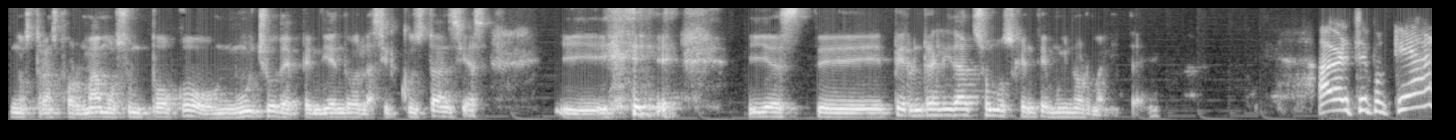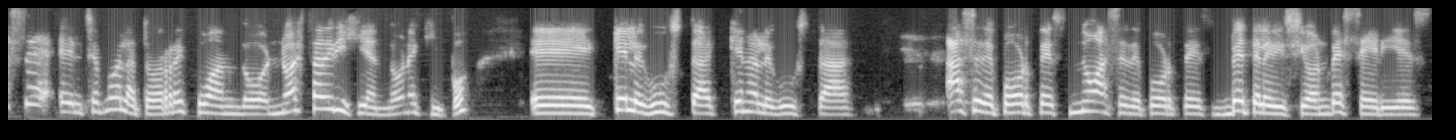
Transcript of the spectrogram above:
nos transformamos un poco o mucho dependiendo de las circunstancias, y este, pero en realidad somos gente muy normalita. ¿eh? A ver, Chepo, ¿qué hace el Chepo de la Torre cuando no está dirigiendo un equipo? Eh, ¿Qué le gusta? ¿Qué no le gusta? Hace deportes, no hace deportes, ve televisión, ve series,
